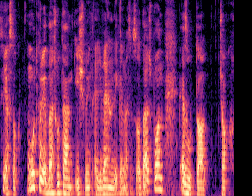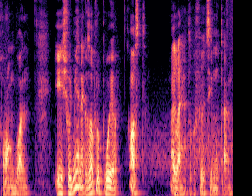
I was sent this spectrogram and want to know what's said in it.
Sziasztok! A múltkori adás után ismét egy vendégem lesz az adásban, ezúttal csak hangban. És hogy milyennek az apropója, azt meglátjátok a főcím után.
